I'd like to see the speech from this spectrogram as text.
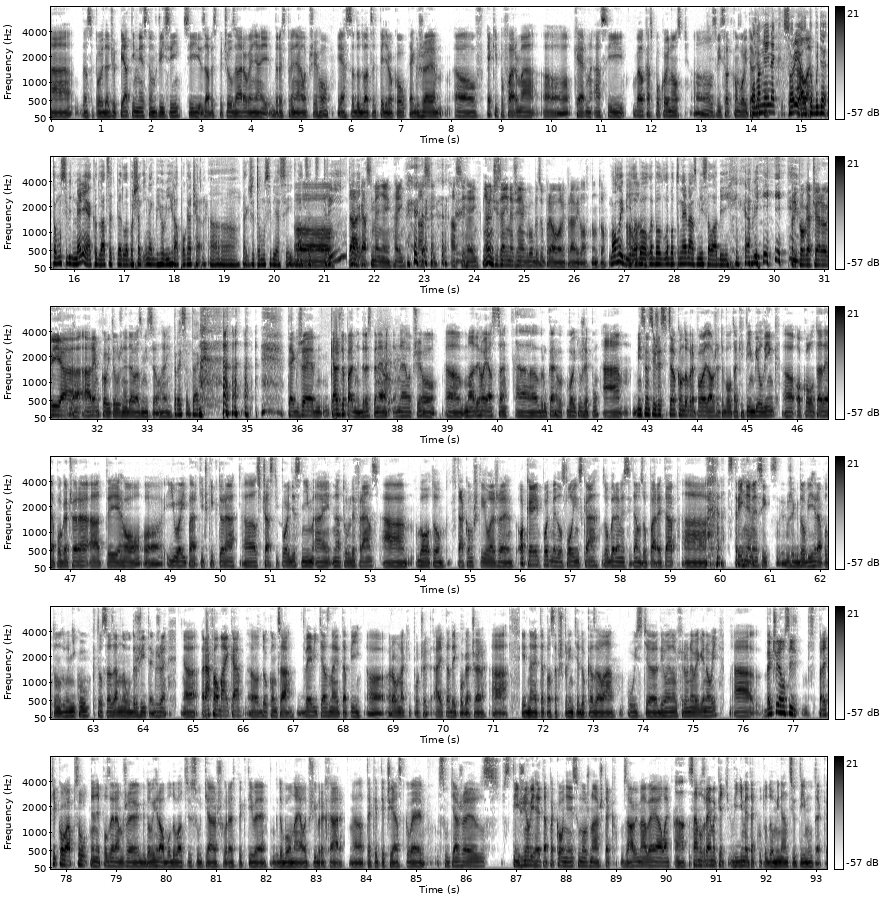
dá sa povedať, že piatým miestom v GC si zabezpečil zároveň aj dres pre najlepšieho jazdca do 25 rokov, takže uh, v ekipo Farma uh, Kern asi veľká spokojnosť uh, s výsledkom Vojta. Podľa mňa inak, sorry, ale... ale to, bude, to musí byť menej ako 25, lebo však inak by ho vyhral Pogačar. Uh, takže to musí byť asi 23? Uh, tak, Neviem. asi menej, hej. Asi, asi hej. Neviem, či sa ináč nejak vôbec upravovali pravidla v tomto. Mohli by, ale... lebo, lebo, lebo to nemá zmysel, aby... aby... Pri Pogačarovi a, a Remkovi to už nedáva zmysel, hej. Presne tak. Takže každopádne dres najlepšieho uh, mladého jazdca uh, v rukách Vojtu Žepu. A myslím si, že si celkom dobre povedal, že to bol taký team building uh, okolo Tadeja Pogačara a tej jeho uh, UAE partičky, ktorá uh, z časti pôjde s ním aj na Tour de France. A bolo to v takom štýle, že OK, poďme do Slovenska, zoberieme si tam zo pár etap a strihneme si, že kto vyhrá potom z úniku, kto sa za mnou udrží, takže uh, Rafal Maj Majka, dokonca dve víťazné etapy, rovnaký počet aj Tadej Pogačar a jedna etapa sa v šprinte dokázala uísť Dylanovi Chrunewegenovi a väčšinou si z pretekov absolútne nepozerám, že kto vyhral bodovaciu súťaž, respektíve kto bol najlepší vrchár. Také tie čiastkové súťaže z týždňových etapakov nie sú možno až tak zaujímavé, ale samozrejme keď vidíme takúto dominanciu týmu, tak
